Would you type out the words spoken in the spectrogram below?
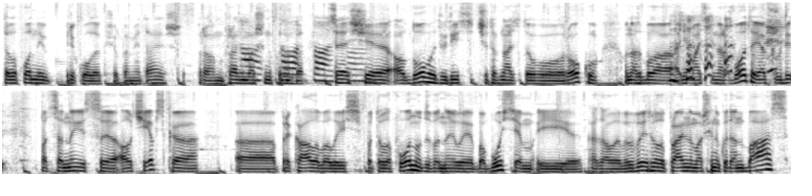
телефонний прикол, якщо пам'ятаєш, про пральну машинку так, Донбас. так, це так. ще Алдова 2014 року. У нас була анімаційна робота, як пацани з Алчевська е, прикалувались по телефону, дзвонили бабусям і казали: ви виграли пральну машинку Донбас,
